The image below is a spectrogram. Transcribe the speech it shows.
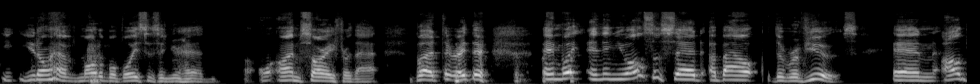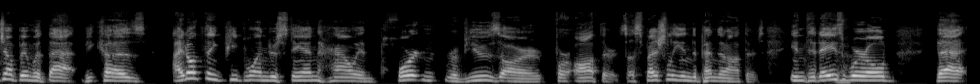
you don't have multiple voices in your head. Uh, oh, I'm sorry for that. But right there. And what and then you also said about the reviews and I'll jump in with that because I don't think people understand how important reviews are for authors, especially independent authors. In today's yeah. world, that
